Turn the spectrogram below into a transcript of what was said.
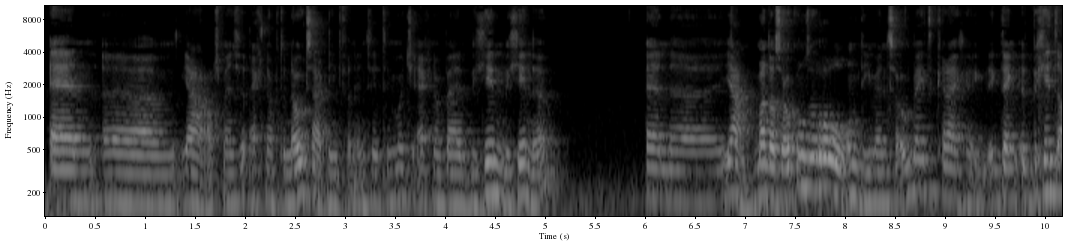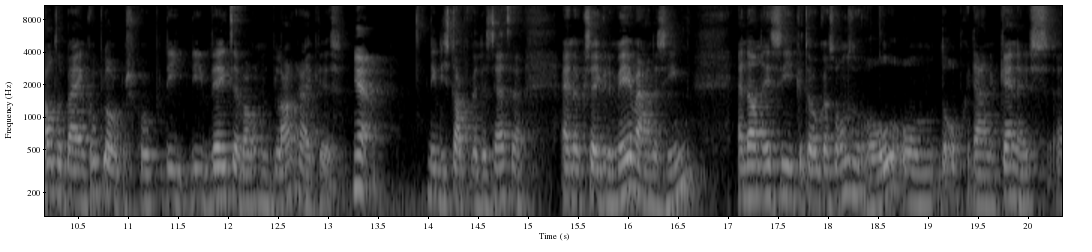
En uh, ja, als mensen echt nog de noodzaak niet van inzitten, moet je echt nog bij het begin beginnen. En uh, ja, maar dat is ook onze rol om die mensen ook mee te krijgen. Ik, ik, denk, het begint altijd bij een koplopersgroep die, die weten waarom het belangrijk is. Ja. Die die stap willen zetten en ook zeker de meerwaarde zien. En dan zie ik het ook als onze rol om de opgedane kennis, uh,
